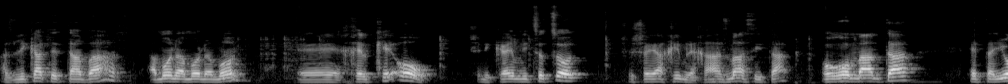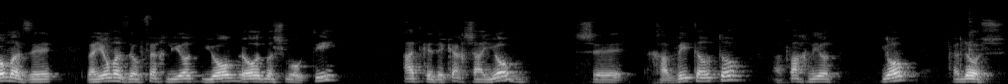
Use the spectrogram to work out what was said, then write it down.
אז ליקטת בה המון המון המון uh, חלקי אור, שנקראים ניצוצות, ששייכים לך. אז מה עשית? רוממת את היום הזה, והיום הזה הופך להיות יום מאוד משמעותי, עד כדי כך שהיום שחווית אותו, הפך להיות יום קדוש.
